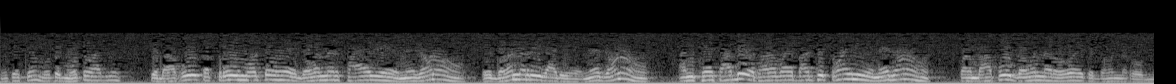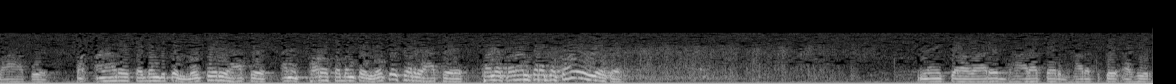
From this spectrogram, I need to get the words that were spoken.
मैं कहते हैं मोटो मोटो आदमी કે બાપુ કપરો મોટો હે ગવર્નર સાહેબ હે મેં જાણો હું એ ગવર્નર ની ગાડી હે મેં જાણો હું અને છે સાદું થારા ભાઈ બાજુ કોઈ નહીં મેં જાણો હું પણ બાપુ ગવર્નર હોય કે ગવર્નર હોય બાપ હોય પણ અનારો સંબંધ તો લોકો રે હાથે અને થોડો સંબંધ તો લોકેશ્વર રે હાથે તને પ્રણામ કરે તો કોણ हुए છે नहीं क्या हमारे भारत और भारत के अहिर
